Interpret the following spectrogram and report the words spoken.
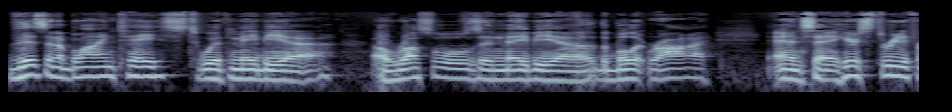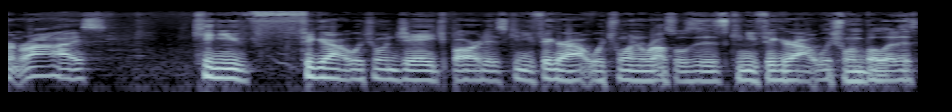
this in a blind taste with maybe a, a Russell's and maybe a, the Bulleit Rye, and say, here's three different ryes. Can you figure out which one JH Bard is? Can you figure out which one Russell's is? Can you figure out which one Bulleit is?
